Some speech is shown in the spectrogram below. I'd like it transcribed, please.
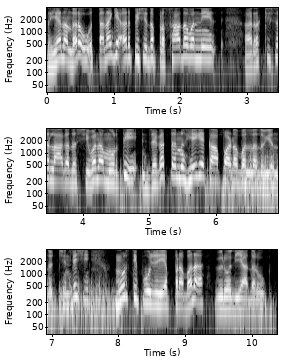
ದಯಾನಂದರು ತನಗೆ ಅರ್ಪಿಸಿದ ಪ್ರಸಾದವನ್ನೇ ರಕ್ಷಿಸಲಾಗದ ಶಿವನ ಮೂರ್ತಿ ಜಗತ್ತನ್ನು ಹೇಗೆ ಕಾಪಾಡಬಲ್ಲದು ಎಂದು ಚಿಂತಿಸಿ ಮೂರ್ತಿ ಪೂಜೆಯ ಪ್ರಬಲ ವಿರೋಧಿಯಾದರು.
